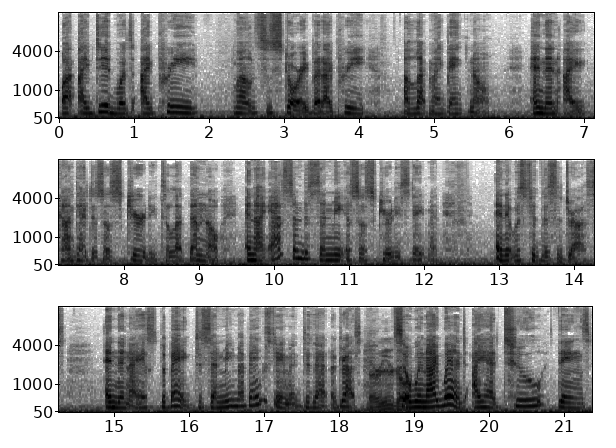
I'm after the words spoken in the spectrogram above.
What I did was I pre, well, it's a story, but I pre uh, let my bank know. And then I contacted Social Security to let them know. And I asked them to send me a Social Security statement. And it was to this address. And then I asked the bank to send me my bank statement to that address. There you go. So when I went, I had two things,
